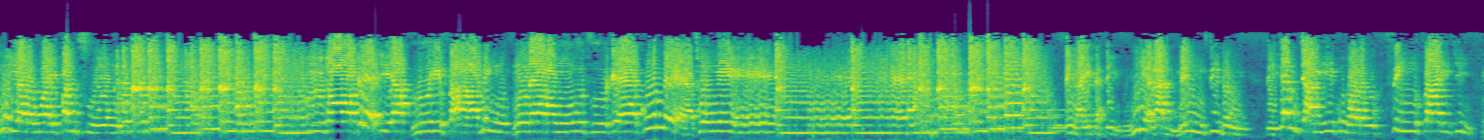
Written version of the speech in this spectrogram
我要外班使用，要别家日的杀命，来我自个古难从哎。另外一个对是叶兰明知道，你江家一过路，心塞急，嗯，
